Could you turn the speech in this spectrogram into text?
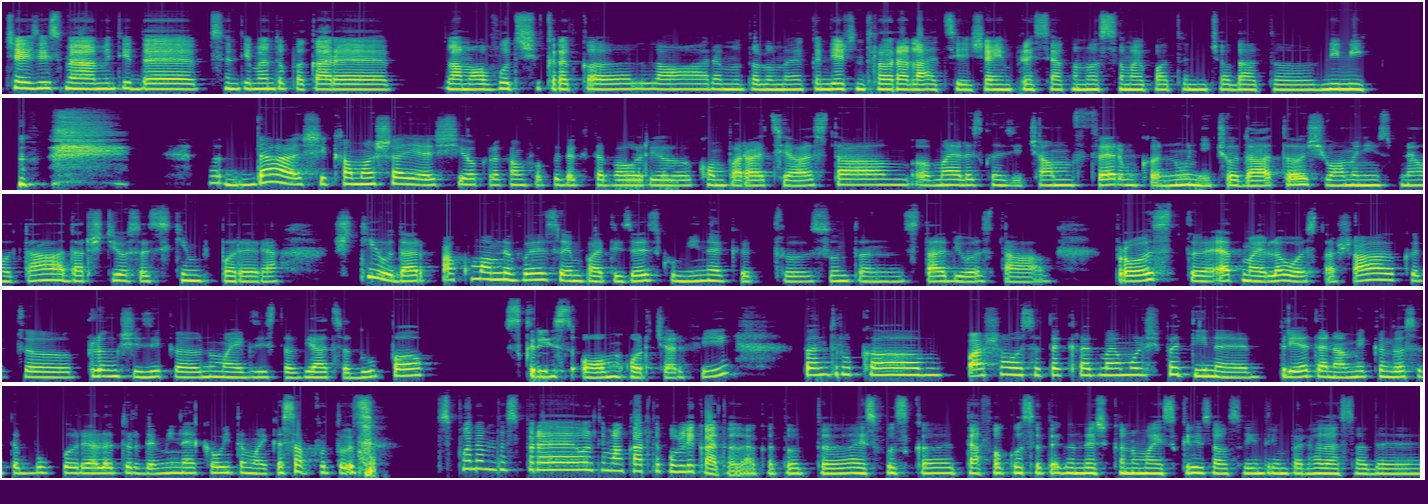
ce ai zis mi-a amintit de sentimentul pe care l-am avut și cred că l are multă lume când ești într-o relație și ai impresia că nu o să mai poată niciodată nimic. Da, și cam așa e și eu cred că am făcut de câteva ori uh, comparația asta, uh, mai ales când ziceam ferm că nu niciodată și oamenii îmi spuneau da, dar știu să schimbi părerea. Știu, dar acum am nevoie să empatizez cu mine cât uh, sunt în stadiul ăsta prost, at my lowest așa, cât uh, plâng și zic că nu mai există viață după, scris om, orice ar fi, pentru că așa o să te cred mai mult și pe tine, prietena mic, când o să te bucuri alături de mine că uite mai că s-a putut. Spunem despre ultima carte publicată, dacă tot uh, ai spus că te-a făcut să te gândești că nu mai scris sau să intri în perioada asta de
